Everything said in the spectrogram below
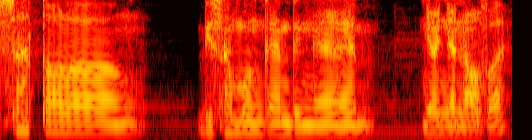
bisa tolong disambungkan dengan Nyonya Nova?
